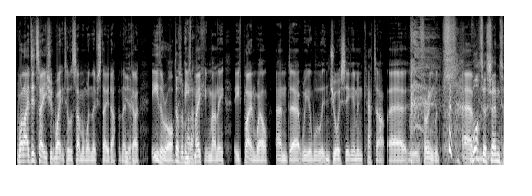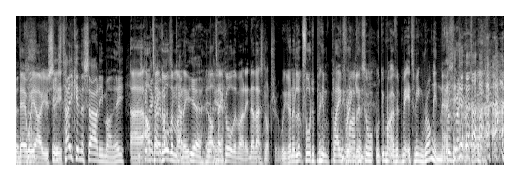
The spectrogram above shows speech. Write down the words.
Well, I did say you should wait until the summer when they've stayed up and then. Yeah. go. Either or, Doesn't he's matter. making money, he's playing well, and uh, we will enjoy seeing him in Qatar uh, for England. Um, what a sentence! There we are. You see, he's taking the Saudi money. He's uh, gonna I'll go take back all the to Qatar- money. Yeah, I'll yeah. take all the money. No, that's not true. We're going to look forward to him playing for England. Marcus al- might have admitted to being wrong in there. somewhere as well.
